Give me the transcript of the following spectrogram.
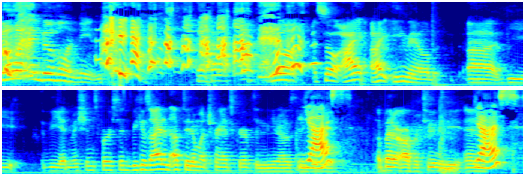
Know what ambivalent means? well, so I I emailed uh, the the admissions person because I had an update on my transcript and you know I was gonna give Yes. a better opportunity and Yes.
